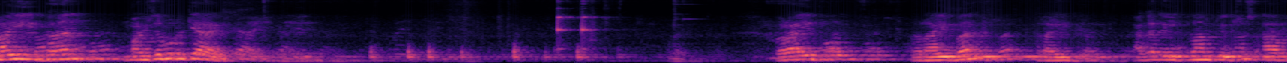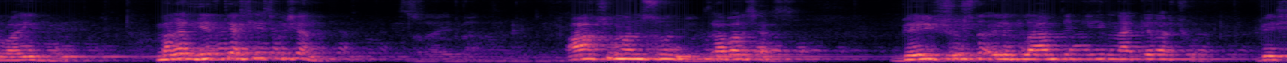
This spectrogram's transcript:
ریبن مجروٗر کیٛاہ آسہِ ریبن ریبن ریبن اگر الفلام تیٚلہِ چھُس مگر ییٚتہِ کیٛاہ چھِ أسۍ وٕچھان اخ منصوب زبردست بیس الف لام تہین نکرا بیس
